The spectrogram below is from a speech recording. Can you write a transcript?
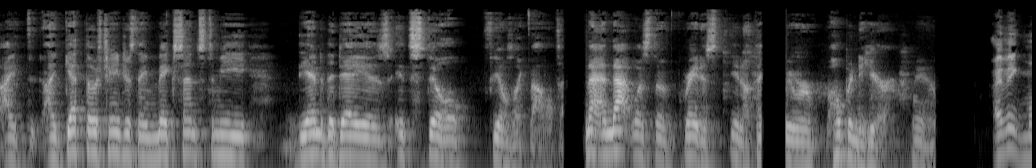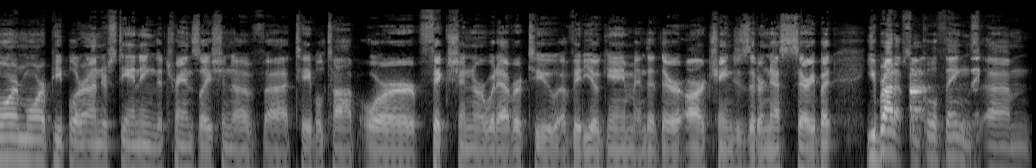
I I get those changes. They make sense to me. The end of the day is it still feels like BattleTech, and that, and that was the greatest you know thing we were hoping to hear. I think more and more people are understanding the translation of uh, tabletop or fiction or whatever to a video game, and that there are changes that are necessary. But you brought up some cool things, um,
